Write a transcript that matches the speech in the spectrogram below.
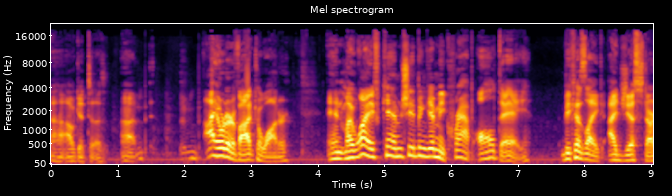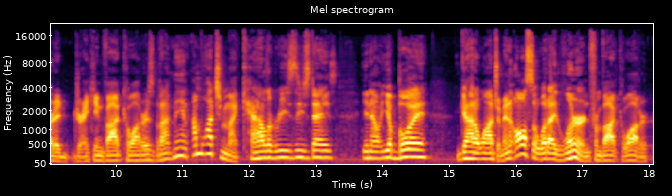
Uh, I'll get to. Uh, I ordered a vodka water, and my wife Kim, she'd been giving me crap all day because like I just started drinking vodka waters. But I man, I'm watching my calories these days. You know, your boy gotta watch them. And also, what I learned from vodka water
